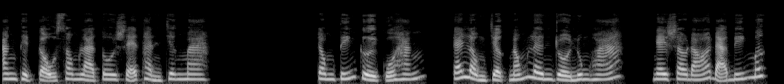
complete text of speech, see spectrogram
ăn thịt cậu xong là tôi sẽ thành chân ma. Trong tiếng cười của hắn, cái lồng chợt nóng lên rồi nung hóa, ngay sau đó đã biến mất,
